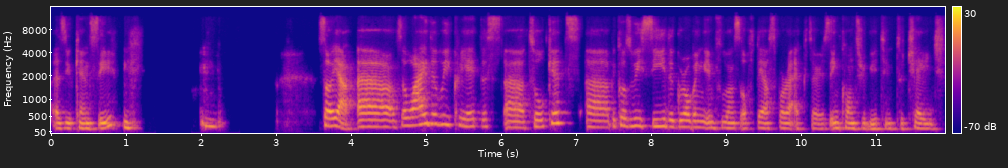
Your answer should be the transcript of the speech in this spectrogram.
as you can see. so yeah, uh, so why did we create this uh, toolkit? Uh, because we see the growing influence of diaspora actors in contributing to change,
